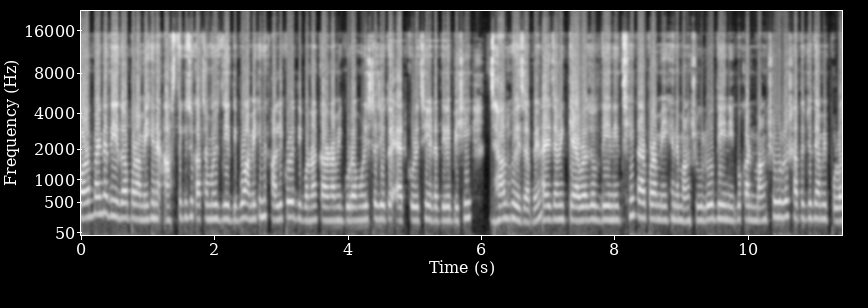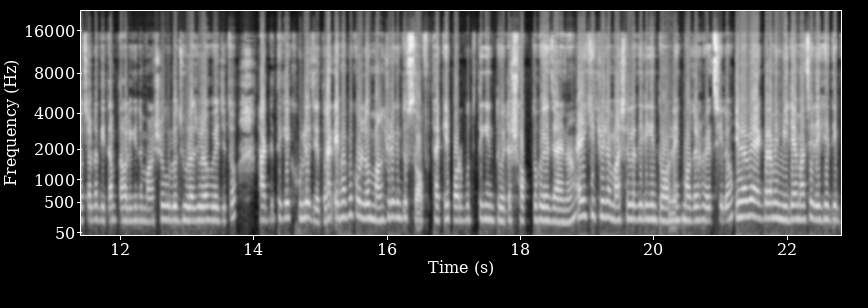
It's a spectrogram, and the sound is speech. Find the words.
গরম পানিটা দিয়ে দেওয়ার পর আমি এখানে আস্তে কিছু কাঁচামরিচ দিয়ে দিব। আমি এখানে ফালি করে দিব না, কারণ আমি গুঁড়া মরিচটা যেহেতু অ্যাড করেছি, এটা দিলে বেশি ঝাল হয়ে যাবে। আর এই যে আমি কেওড়া জল দিয়ে নিচ্ছি, তারপর আমি এখানে মাংসগুলোও দিয়ে নিব। কারণ মাংসগুলোর সাথে যদি আমি পোলাও চালটা দিতাম, তাহলে কিন্তু মাংসগুলো ঝুরা ঝুরা হয়ে যেত, হাড্ডি থেকে খুলে যেত। আর এভাবে করলেও মাংসটা কিন্তু সফট থাকে, পরবর্তীতে কিন্তু এটা শক্ত হয়ে যায় না। এই খিচুড়িটা মশলা দিলে কিন্তু অনেক মজার হয়েছিল। এভাবে একবার আমি মিডিয়াম আঁচে রেখে দিব,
